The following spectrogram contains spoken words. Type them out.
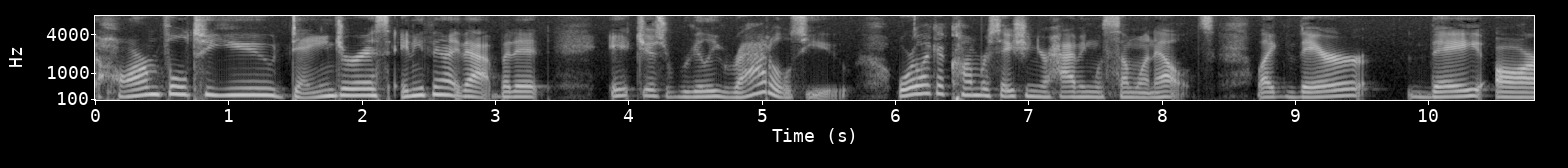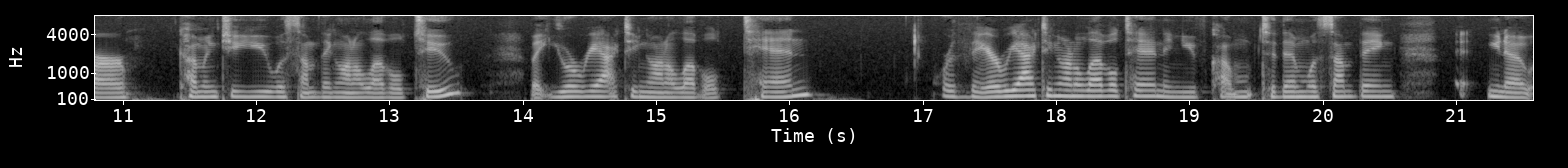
harmful to you, dangerous, anything like that, but it it just really rattles you. Or like a conversation you're having with someone else. Like they're they are coming to you with something on a level 2, but you're reacting on a level 10 or they're reacting on a level 10 and you've come to them with something, you know,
